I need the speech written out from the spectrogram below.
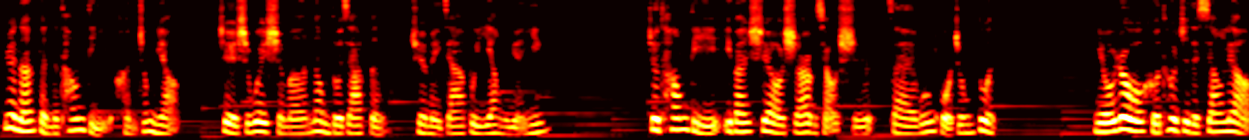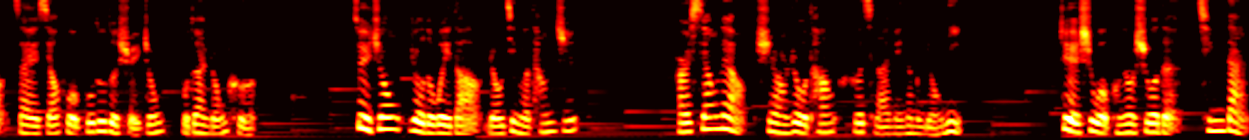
越南粉的汤底很重要，这也是为什么那么多家粉却每家不一样的原因。这汤底一般需要十二个小时在温火中炖。牛肉和特制的香料在小火咕嘟的水中不断融合，最终肉的味道揉进了汤汁，而香料是让肉汤喝起来没那么油腻。这也是我朋友说的清淡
